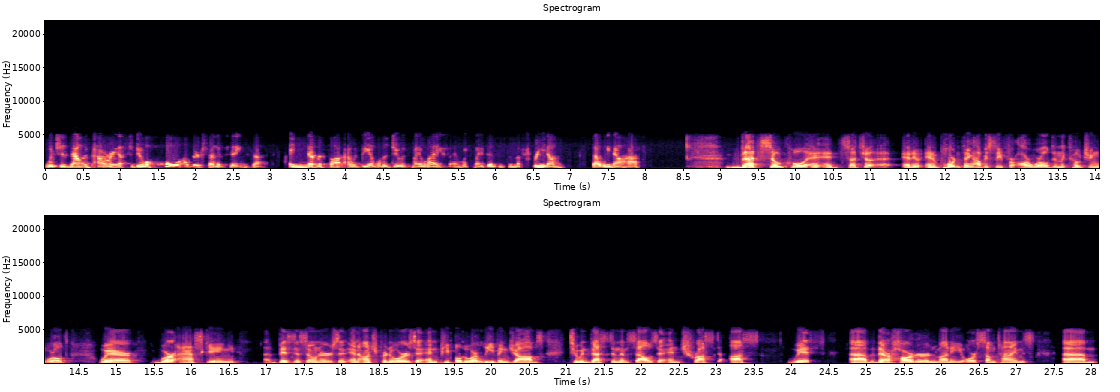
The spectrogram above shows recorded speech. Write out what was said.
which is now empowering us to do a whole other set of things that I never thought I would be able to do with my life and with my business and the freedom that we now have. That's so cool and, and such a an, an important thing, obviously, for our world in the coaching world, where we're asking uh, business owners and, and, entrepreneurs and people who are leaving jobs to invest in themselves and trust us with uh, their hard-earned money or sometimes um,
